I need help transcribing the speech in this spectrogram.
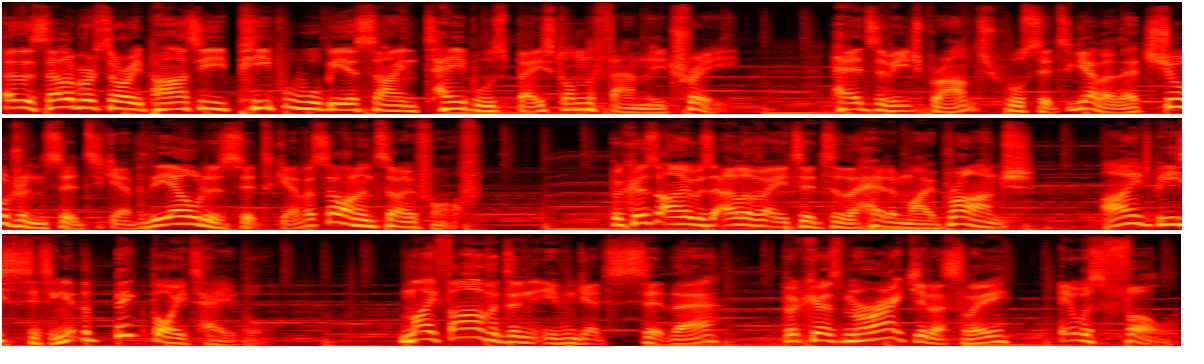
At the celebratory party, people will be assigned tables based on the family tree. Heads of each branch will sit together, their children sit together, the elders sit together, so on and so forth. Because I was elevated to the head of my branch, I'd be sitting at the big boy table. My father didn't even get to sit there, because miraculously, it was full,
